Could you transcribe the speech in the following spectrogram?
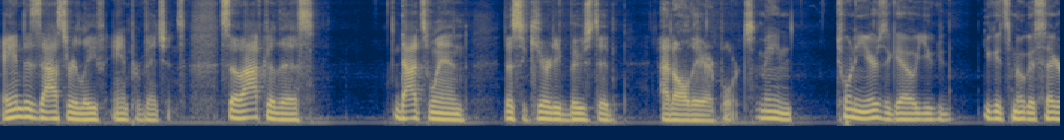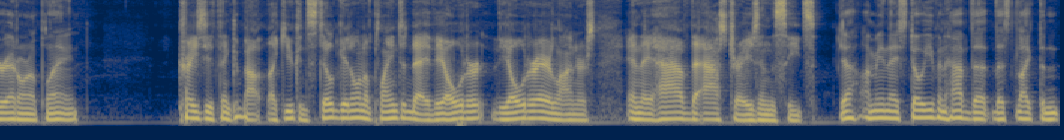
and disaster relief and preventions. So after this, that's when the security boosted at all the airports. I mean, 20 years ago, you could you could smoke a cigarette on a plane. Crazy to think about. Like you can still get on a plane today, the older the older airliners, and they have the ashtrays in the seats. Yeah, I mean they still even have the the like the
